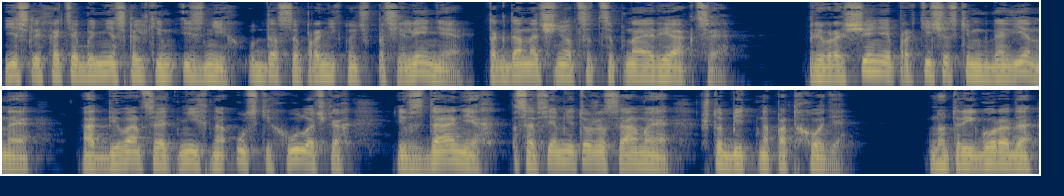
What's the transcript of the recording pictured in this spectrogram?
Если хотя бы нескольким из них удастся проникнуть в поселение, тогда начнется цепная реакция. Превращение практически мгновенное – Отбиваться от них на узких улочках и в зданиях совсем не то же самое, что бить на подходе. Внутри города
